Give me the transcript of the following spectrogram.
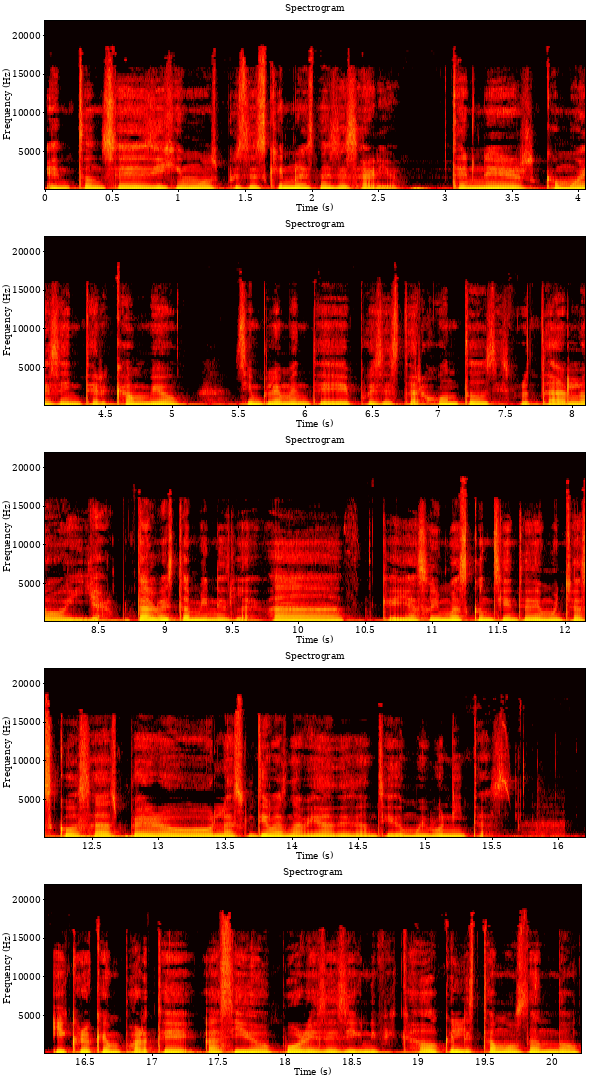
Entonces dijimos pues es que no es necesario tener como ese intercambio. Simplemente pues estar juntos, disfrutarlo y ya. Tal vez también es la edad, que ya soy más consciente de muchas cosas, pero las últimas navidades han sido muy bonitas. Y creo que en parte ha sido por ese significado que le estamos dando,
